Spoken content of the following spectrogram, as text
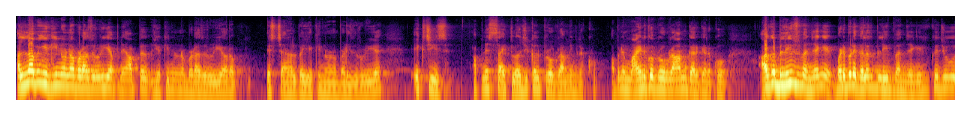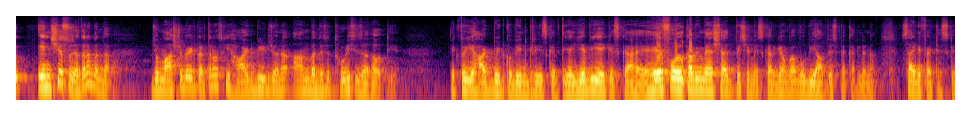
اللہ پہ یقین ہونا بڑا ضروری ہے، اپنے آپ پہ یقین ہونا بڑا ضروری ہے اور اس چینل پہ یقین ہونا بڑی ضروری ہے۔ ایک چیز، اپنے سائیکلوجیکل پروگرامنگ رکھو، اپنے مائنڈ کو پروگرام کر کے رکھو۔ آپ کے بلیوز بن جائیں گے، بڑے بڑے غلط بلیو بن جائیں گے، کیونکہ جو انشیس ہو جاتا ہے نا بندہ، جو ماسٹر بیٹ کرتا ہے نا، اس کی ہارٹ بیٹ جو ہے نا عام بندے سے تھوڑی سی زیادہ ہوتی ہے۔ ایک تو یہ ہارٹ بیٹ کو بھی انکریز کرتی ہے، یہ بھی ایک اس کا ہے۔ ہیئر فال کا بھی میں شاید پیچھے مس کر گیا ہوں گا، وہ بھی آپ اس میں کر لینا۔ سائڈ افیکٹ اس کے۔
